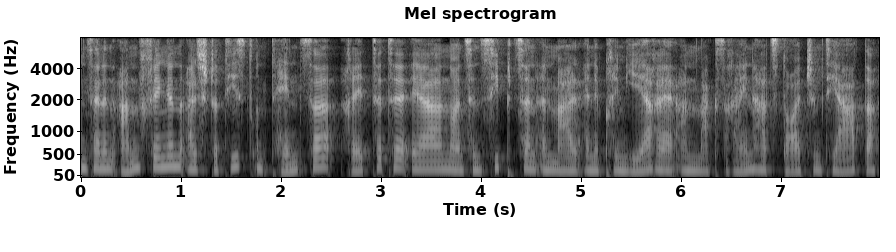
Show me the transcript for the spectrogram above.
In seinen Anfängen als Statist und Tänzer rettete er 1917 einmal eine Premiere an Max Reinhardts deutschem Theater,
